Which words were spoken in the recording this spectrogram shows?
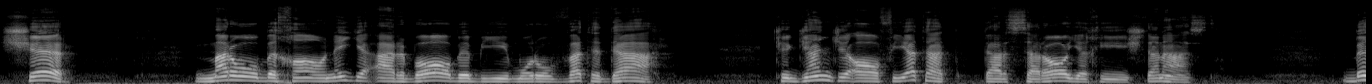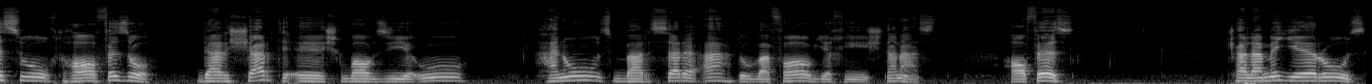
شعر مرو به خانه ارباب بی مروت دهر که گنج عافیتت در سرای خیشتن است. بسوخت حافظ و در شرط عشق بازی او هنوز بر سر عهد و وفای خیشتن است. حافظ کلمه روز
